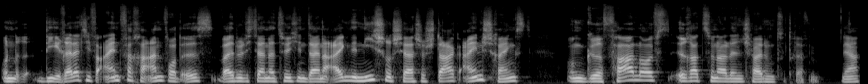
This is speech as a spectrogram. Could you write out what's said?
Und die relativ einfache Antwort ist, weil du dich dann natürlich in deiner eigenen Nischenrecherche stark einschränkst und Gefahr läufst, irrationale Entscheidungen zu treffen. Ja,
